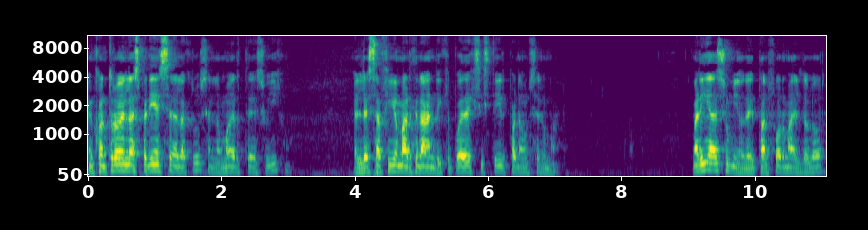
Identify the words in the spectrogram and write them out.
encontró en la experiencia de la cruz, en la muerte de su Hijo, el desafío más grande que puede existir para un ser humano. María asumió de tal forma el dolor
